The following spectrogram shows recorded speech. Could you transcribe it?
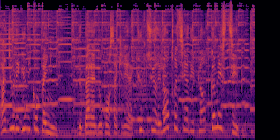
Radio Légumes et compagnie, le balado consacré à la culture et l'entretien des plantes comestibles.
